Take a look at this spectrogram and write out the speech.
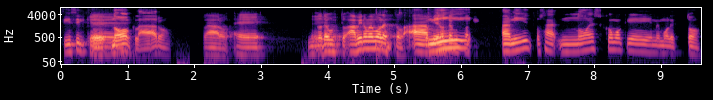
Difícil que... Eh, no, claro. Claro. eh, no Eh, te gustó. A mí no me molestó. a ¿Por qué no te mí- gustó a ti? A mí, o sea, no es como que me molestó,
